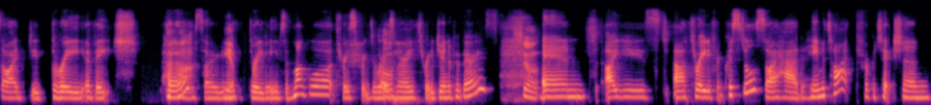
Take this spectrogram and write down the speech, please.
So I did three of each herb. Uh-huh. So, you know, Yep. three leaves of mugwort, three sprigs of Oh. rosemary, three juniper berries. Sure. And I used uh, three different crystals. So I had hematite for protection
